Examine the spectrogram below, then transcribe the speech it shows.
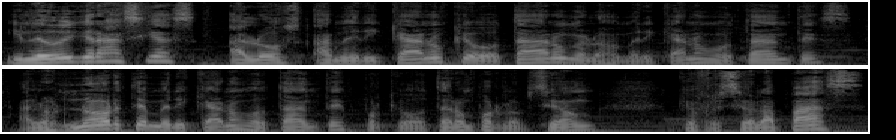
Y le doy gracias a los americanos que votaron, a los americanos votantes, a los norteamericanos votantes, porque votaron por la opción que ofreció la paz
